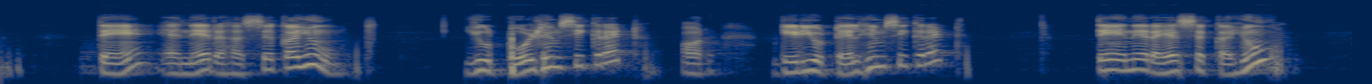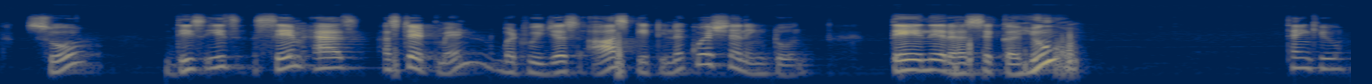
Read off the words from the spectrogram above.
તે એને રહસ્ય કહ્યું you told him secret or did you tell him secret તે એને રહસ્ય કહ્યું સો this is same as a statement but we just ask it in a questioning tone તે એને રહસ્ય કહ્યું thank you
